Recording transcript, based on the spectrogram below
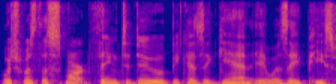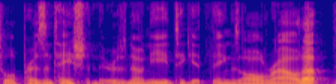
which was the smart thing to do because, again, it was a peaceful presentation. There is no need to get things all riled up.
